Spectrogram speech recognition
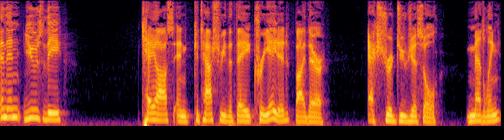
And then use the chaos and catastrophe that they created by their extrajudicial meddling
